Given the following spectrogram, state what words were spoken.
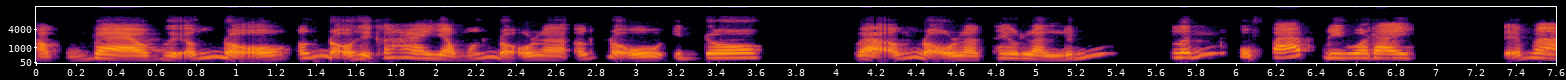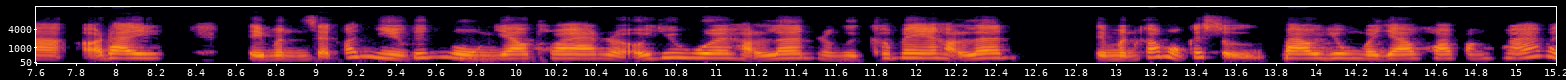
họ cũng vào, người Ấn Độ, Ấn Độ thì có hai dòng Ấn Độ là Ấn Độ Indo và Ấn Độ là theo là lính lính của Pháp đi qua đây. Để mà ở đây thì mình sẽ có nhiều cái nguồn giao thoa rồi ở dưới quê họ lên rồi người Khmer họ lên. Thì mình có một cái sự bao dung và giao thoa văn hóa và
